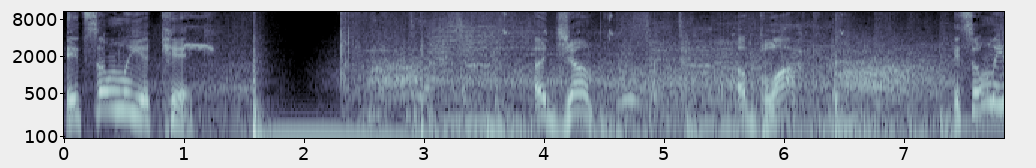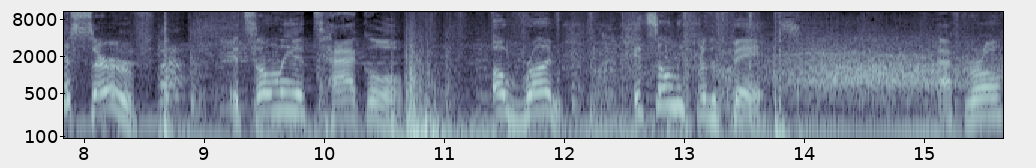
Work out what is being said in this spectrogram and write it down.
It's only a kick, a jump, a block. It's only a serve. It's only a tackle, a run. It's only for the fans. After all,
